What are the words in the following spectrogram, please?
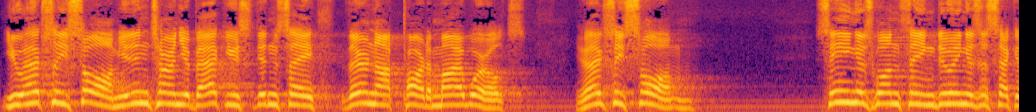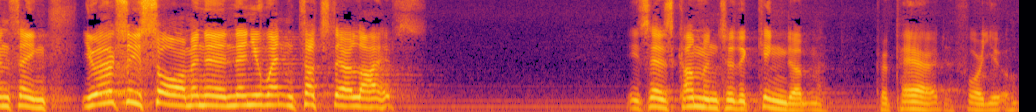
You actually saw them. You didn't turn your back. You didn't say, they're not part of my world. You actually saw them. Seeing is one thing, doing is a second thing. You actually saw them, and then, then you went and touched their lives. He says, Come into the kingdom prepared for you.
